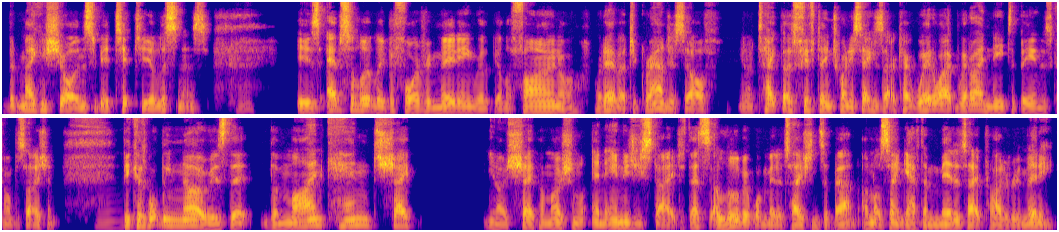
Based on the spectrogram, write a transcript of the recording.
but making sure, and this would be a tip to your listeners, yeah. is absolutely before every meeting, whether it be on the phone or whatever, to ground yourself. You know, take those 15, 20 seconds. Say, okay, where do I where do I need to be in this conversation? Mm. Because what we know is that the mind can shape you know shape emotional and energy state that's a little bit what meditation's about i'm not saying you have to meditate prior to every meeting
